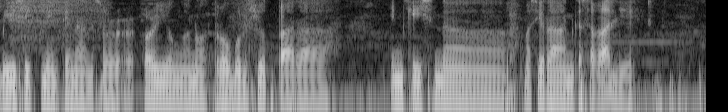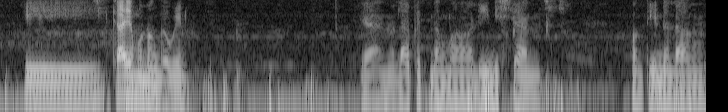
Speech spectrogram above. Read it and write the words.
basic maintenance or, or yung ano, troubleshoot para in case na masiraan ka sa kalye, eh, kaya mo nang gawin. Yan, malapit ng mga linis yan. Konti na lang,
